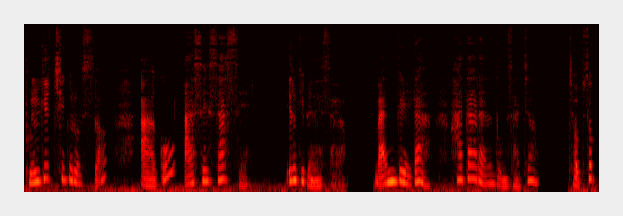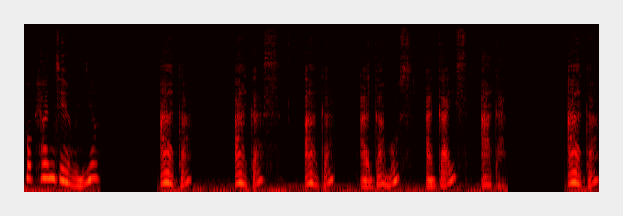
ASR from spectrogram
불규칙으로서 아고, 아세스, 아세. 이렇게 변했어요. 만들다, 하다라는 동사죠. 접속법 현재형은요. 아가, 아가스, 아가, 아가모스, 아가이스, 아간. 아가,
